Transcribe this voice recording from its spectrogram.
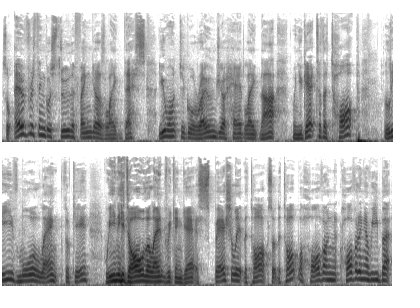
So everything goes through the fingers like this. You want to go round your head like that. When you get to the top, leave more length, okay? We need all the length we can get, especially at the top. So at the top, we're hovering, hovering a wee bit,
